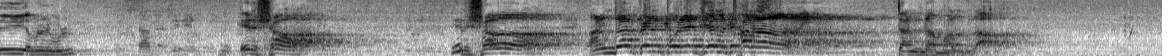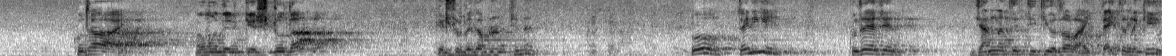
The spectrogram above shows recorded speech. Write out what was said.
এই আপনারা বলুন। এরশাদ এরশাদ আন্ডার প্যান্ট পরে জেলখানায়। তার নাম আল্লাহ কোথায়? আমাদের কেষ্টদা। কেষ্টদাকে আপনারা চেনেন? ও তাই নাকি? কোথায় আছেন জান্নাতের তৃতীয় তলায়, তাই তো নাকি?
